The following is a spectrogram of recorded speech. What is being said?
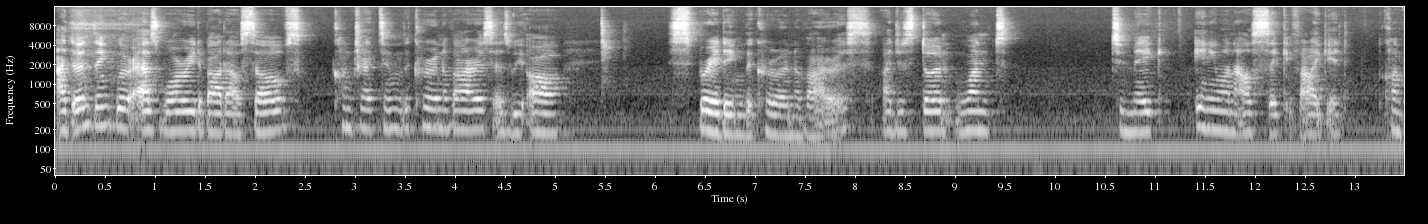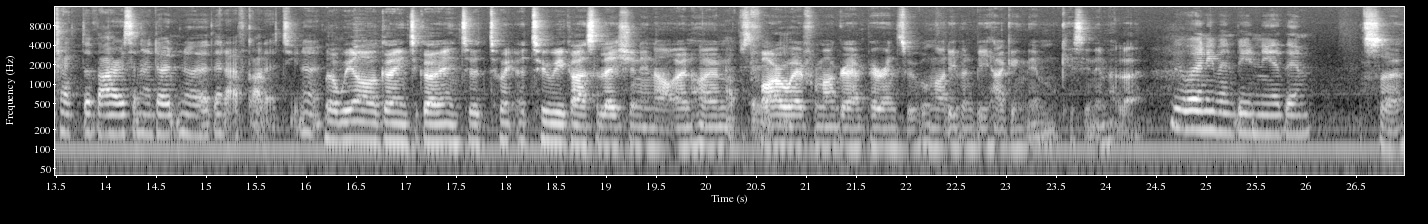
I don't think we're as worried about ourselves contracting the coronavirus as we are spreading the coronavirus. I just don't want to make anyone else sick if I get contract the virus and I don't know that I've got it, you know. But we are going to go into a, tw- a two week isolation in our own home, Absolutely. far away from our grandparents. We will not even be hugging them, kissing them hello. We won't even be near them. So,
